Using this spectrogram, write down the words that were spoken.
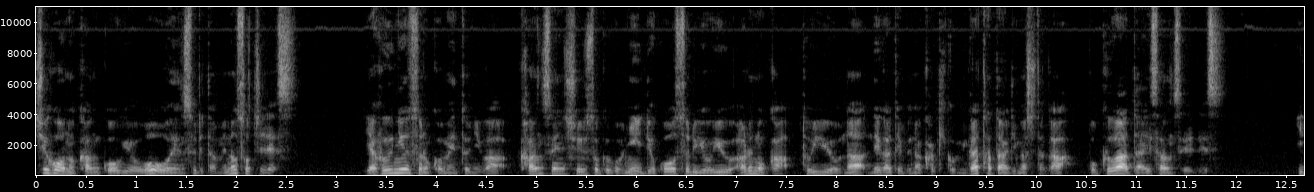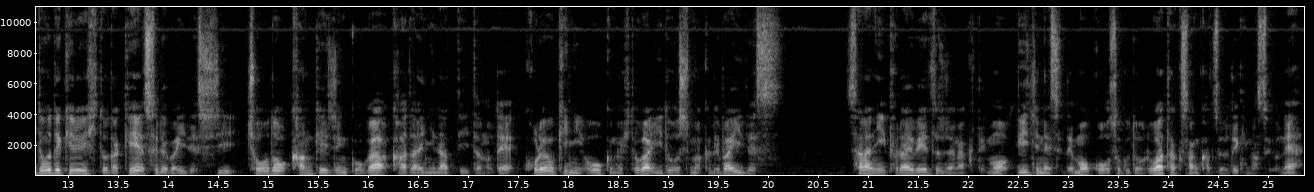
地方の観光業を応援するための措置です。ヤフーニュースのコメントには感染収束後に旅行する余裕あるのかというようなネガティブな書き込みが多々ありましたが僕は大賛成です。移動できる人だけすればいいですしちょうど関係人口が課題になっていたのでこれを機に多くの人が移動しまくればいいです。さらにプライベートじゃなくてもビジネスでも高速道路はたくさん活用できますよね。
